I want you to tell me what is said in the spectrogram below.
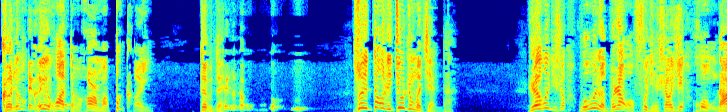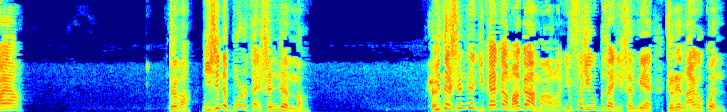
可能可以画等号吗？不可以，对不对？所以道理就这么简单。然后你说我为了不让我父亲伤心，哄他呀，对吧？你现在不是在深圳吗？你在深圳，你该干嘛干嘛了。你父亲又不在你身边，整天拿个棍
